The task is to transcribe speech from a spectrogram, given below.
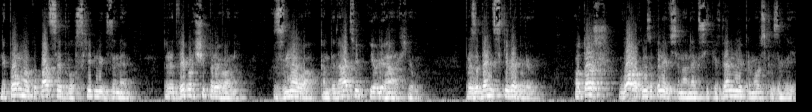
Неповна окупація двох східних земель. Передвиборчі перегони. Змова кандидатів і олігархів. Президентські вибори. Отож, ворог не зупинився на анексії Південної Приморської землі.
